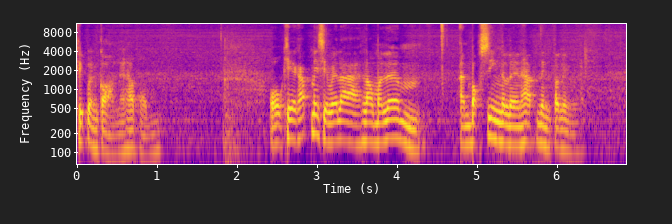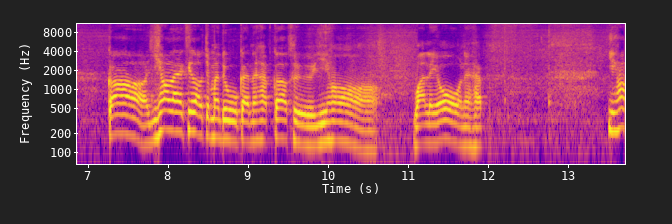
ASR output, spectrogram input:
คลิปก่อนๆนะครับผมโอเคครับ ไม่เสียเวลาเรามาเริ่ม unboxing กันเลยนะครับหนึ่งต่อหนึ่งก็ยี่ห้อแรกที่เราจะมาดูกันนะครับ ก็คือยี่ห้อ v a l e o นะครับ ยี่ห้อ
